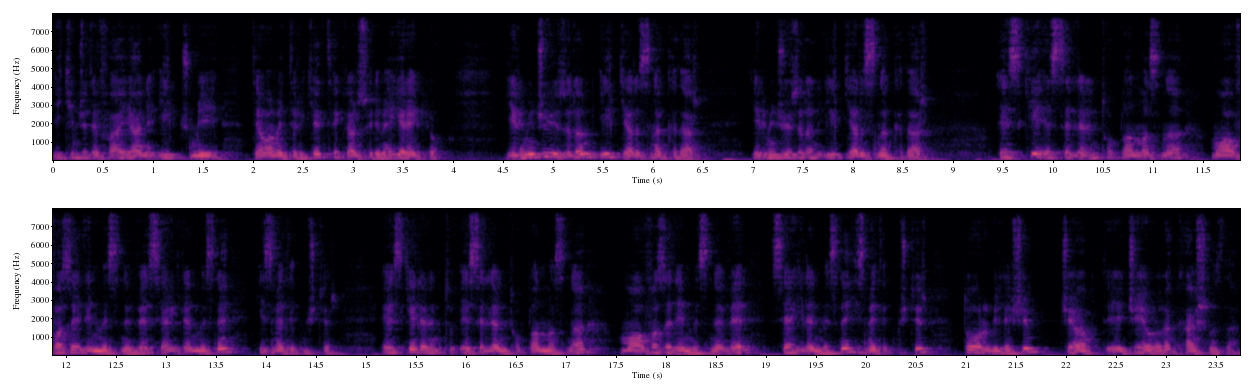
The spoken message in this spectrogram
İkinci defa yani ilk cümleyi devam ettirirken tekrar söylemeye gerek yok. 20. yüzyılın ilk yarısına kadar 20. yüzyılın ilk yarısına kadar eski eserlerin toplanmasına, muhafaza edilmesine ve sergilenmesine hizmet etmiştir. Eskilerin eserlerin toplanmasına, muhafaza edilmesine ve sergilenmesine hizmet etmiştir. Doğru birleşim cevap e, C olarak karşımızda.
